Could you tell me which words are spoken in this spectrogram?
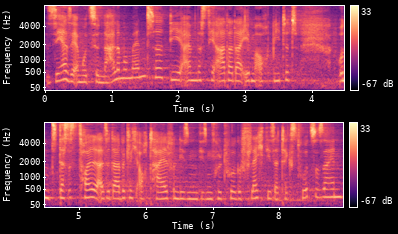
sehr, sehr emotionale Momente, die einem das Theater da eben auch bietet und das ist toll, also da wirklich auch Teil von diesem, diesem Kulturgeflecht, dieser Textur zu sein.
